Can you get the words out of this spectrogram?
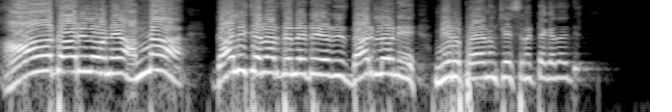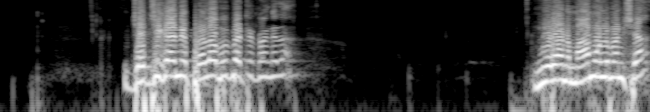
ఆ దారిలోనే అన్న గాలి జనార్దన్ రెడ్డి గారి దారిలోనే మీరు ప్రయాణం చేసినట్టే కదా ఇది. జడ్జి గారిని ప్రలోభ పెట్టడం కదా. మీరు ఆయన మామూలు మనిషా?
